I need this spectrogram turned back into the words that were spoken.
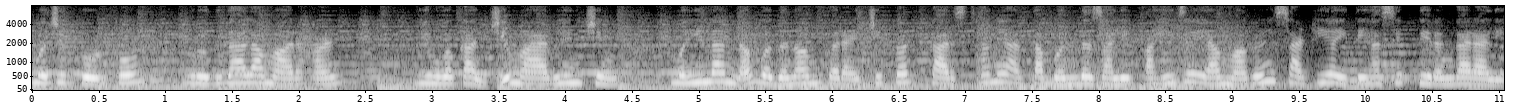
म्हणजे तोडफोड वृद्धाला मारहाण युवकांची मायाबलिंचिंग महिलांना बदनाम करायची कट कारस्थाने आता बंद झाली पाहिजे या मागणीसाठी ऐतिहासिक तिरंगा रॅली.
